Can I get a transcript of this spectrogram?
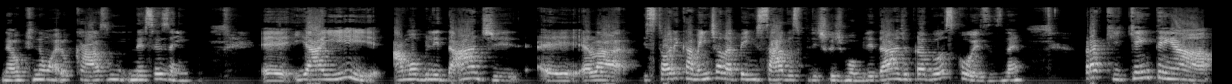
né? O que não era o caso nesse exemplo. É, e aí, a mobilidade, é, ela, historicamente, ela é pensada, as políticas de mobilidade, para duas coisas, né? Para que quem tem a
